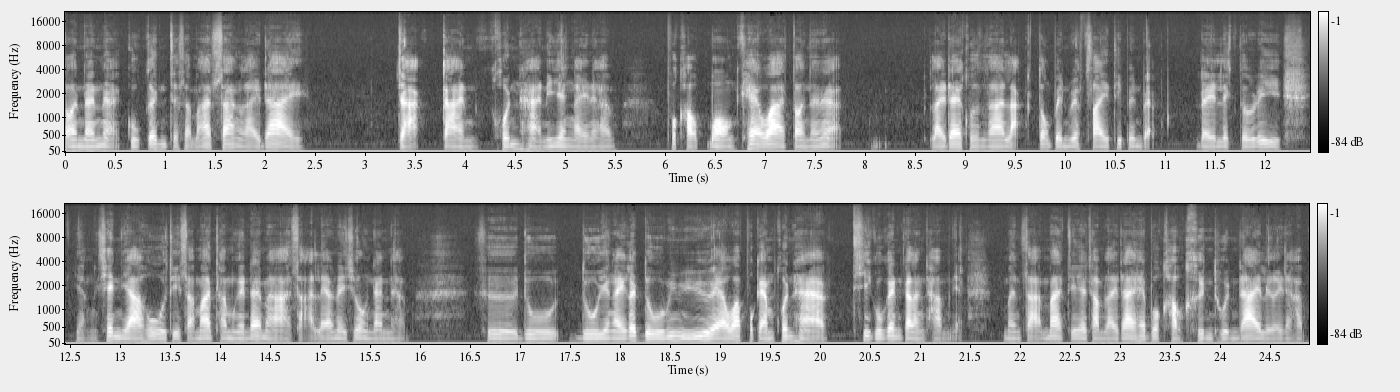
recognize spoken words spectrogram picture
ตอนนั้นน่ะ Google จะสามารถสร้างรายได้ จากการค้นหานี้ยังไงนะครับ พวกเขามองแค่ว่าตอนนั้นน่ะรายได้โฆษณาหลักต้องเป็นเว็บไซต์ที่เป็นแบบ directory อย่างเช่น Yahoo ที่สามารถทำเงินได้มหาศาแล้วในช่วงนั้นนะครับ คือดูดูยังไงก็ดูไม่มีวิแววว่าโปรแกรมค้นหา ที่ Google กำลังทำเนี่ย มันสามารถที่จะทำรายได้ให้พวกเขาคืนทุนได้เลยนะครับ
